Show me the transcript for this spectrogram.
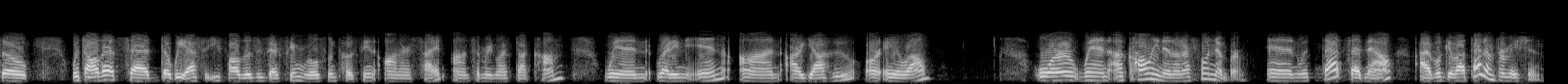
So, with all that said, that we ask that you follow those exact same rules when posting on our site on submarinewife.com, when writing in on our Yahoo or AOL, or when uh, calling in on our phone number. And with that said, now I will give out that information.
